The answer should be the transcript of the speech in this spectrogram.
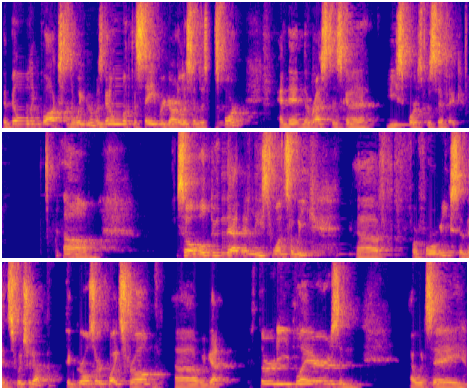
the building blocks in the weight room is going to look the same regardless of the sport, and then the rest is going to be sport specific. Um, so we'll do that at least once a week uh, for four weeks and then switch it up. The girls are quite strong. Uh, we've got 30 players, and I would say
